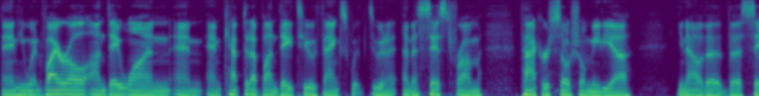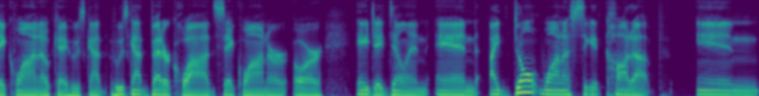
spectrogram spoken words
and he went viral on day one and and kept it up on day two thanks to an, an assist from Packers social media. You know the the Saquon. Okay, who's got who's got better quads, Saquon or or AJ Dillon? And I don't want us to get caught up in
